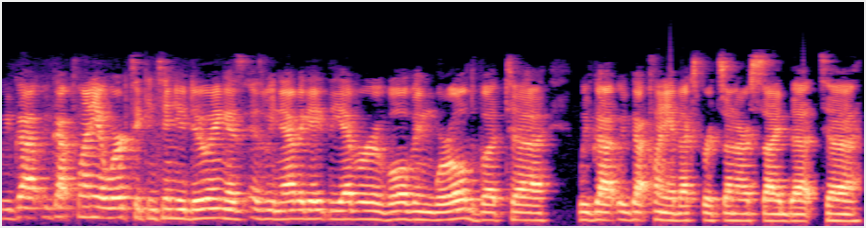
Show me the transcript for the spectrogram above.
we've got we've got plenty of work to continue doing as as we navigate the ever evolving world, but. Uh, we've got we've got plenty of experts on our side that uh,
